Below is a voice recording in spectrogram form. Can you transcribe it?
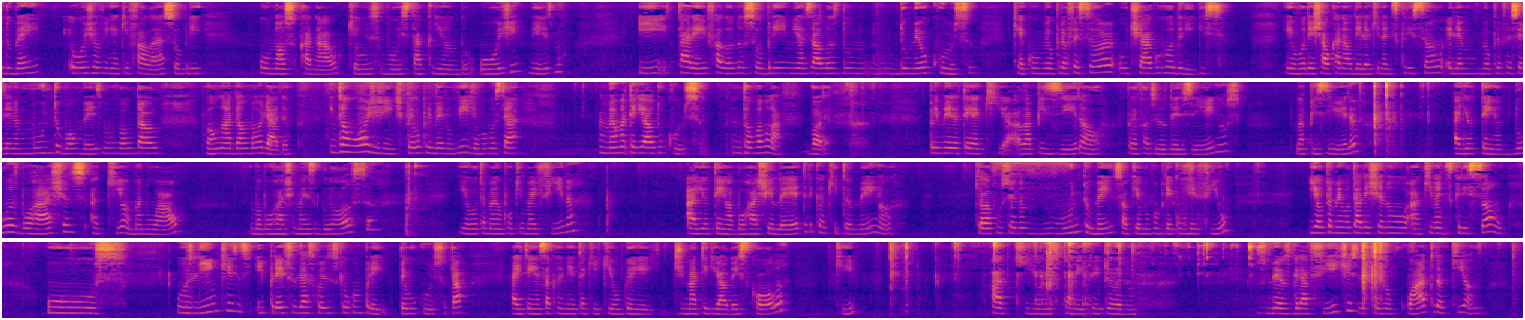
tudo bem? Hoje eu vim aqui falar sobre o nosso canal, que eu vou estar criando hoje mesmo. E estarei falando sobre minhas aulas do, do meu curso, que é com o meu professor, o Thiago Rodrigues. Eu vou deixar o canal dele aqui na descrição. Ele é meu professor, ele é muito bom mesmo. Vão dar, vão lá dar uma olhada. Então hoje, gente, pelo primeiro vídeo, eu vou mostrar o meu material do curso. Então vamos lá, bora. Primeiro tem aqui a lapiseira, ó, para fazer os desenhos. Lapiseira. Aí eu tenho duas borrachas aqui, ó, manual. Uma borracha mais grossa e a outra mais um pouquinho mais fina. Aí eu tenho a borracha elétrica aqui também, ó. Que ela funciona muito bem, só que eu não comprei com refil. E eu também vou estar tá deixando aqui na descrição os, os links e preços das coisas que eu comprei pelo curso, tá? Aí tem essa caneta aqui que eu ganhei de material da escola, aqui. Aqui eu estarei pegando os meus grafites, eu tenho quatro aqui, ó.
